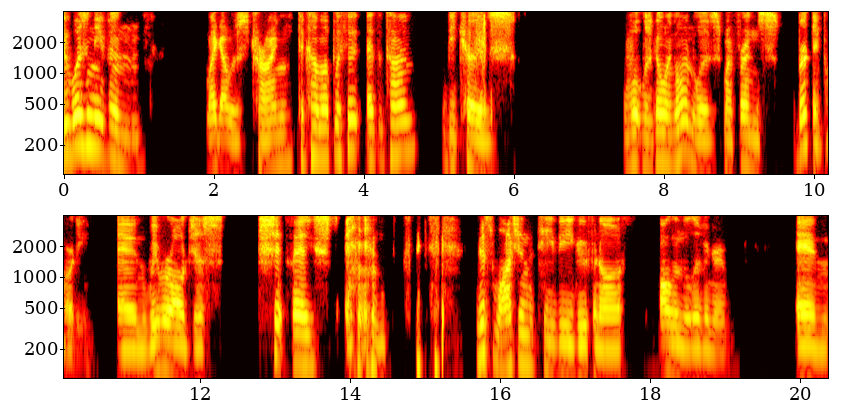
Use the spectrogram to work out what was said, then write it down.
it wasn't even like I was trying to come up with it at the time because what was going on was my friend's birthday party and we were all just shit faced and just watching the TV, goofing off, all in the living room. And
